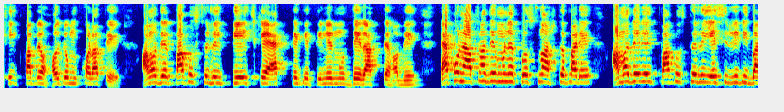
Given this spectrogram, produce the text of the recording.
ঠিকভাবে হজম করাতে আমাদের পাকস্থলীর পিএইচকে এক থেকে তিনের মধ্যে রাখতে হবে। এখন আপনাদের মনে প্রশ্ন আসতে পারে, আমাদের এই পাকস্থলী অ্যাসিডিটি বা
